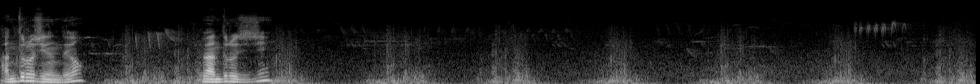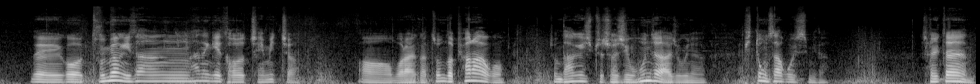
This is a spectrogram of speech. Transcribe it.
안 들어지는데요? 왜 안 들어지지? 네, 이거 두 명 이상 하는 게 더 재밌죠. 어, 뭐랄까, 좀 더 편하고, 좀 더 하기 쉽죠. 저 지금 혼자 아주 그냥 피똥 싸고 있습니다. 자, 일단,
